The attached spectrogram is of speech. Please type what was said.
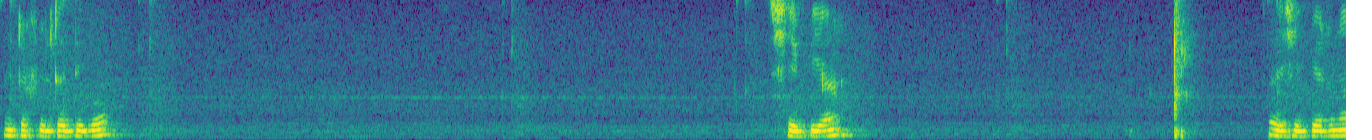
একটা ফিল্টার দিব। সেপিয়া সরি সেপিয়াটা না,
